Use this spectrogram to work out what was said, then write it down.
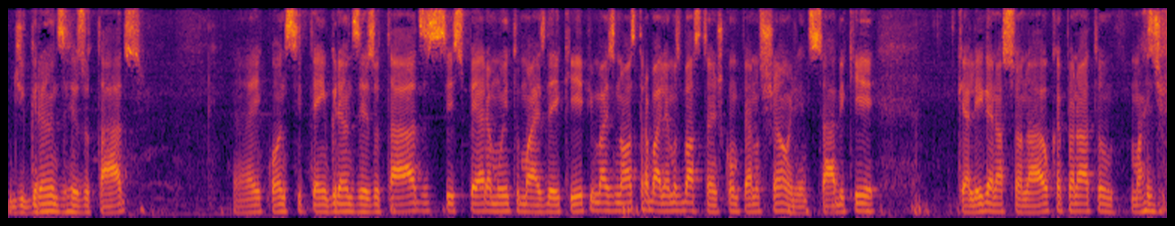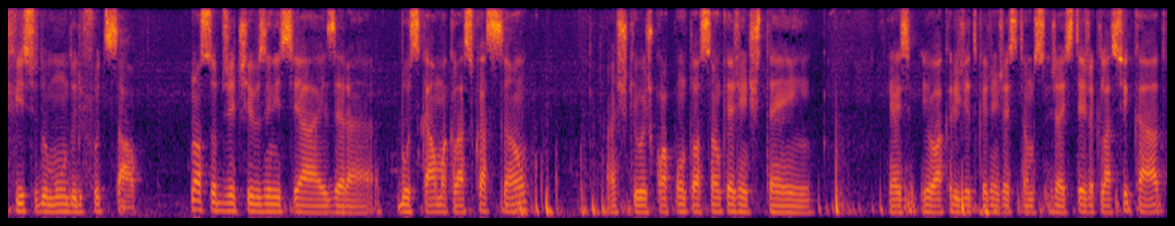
de grandes resultados. É, e quando se tem grandes resultados, se espera muito mais da equipe, mas nós trabalhamos bastante com o pé no chão. A gente sabe que que a Liga Nacional é o campeonato mais difícil do mundo de futsal. Nossos objetivos iniciais era buscar uma classificação. Acho que hoje com a pontuação que a gente tem, eu acredito que a gente já, estamos, já esteja classificado.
